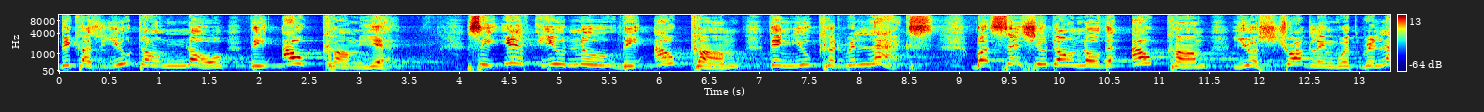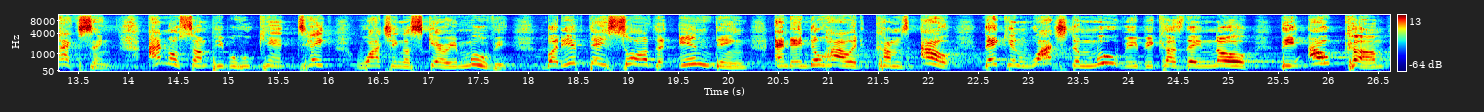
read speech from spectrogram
because you don't know the outcome yet. See, if you knew the outcome, then you could relax. But since you don't know the outcome, you're struggling with relaxing. I know some people who can't take watching a scary movie, but if they saw the ending and they know how it comes out, they can watch the movie because they know the outcome.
